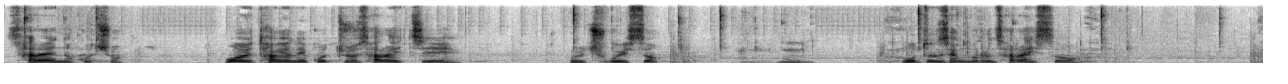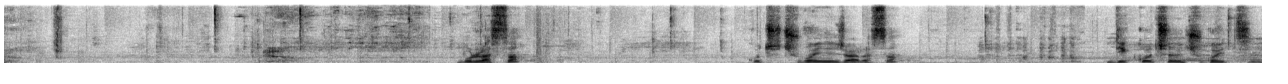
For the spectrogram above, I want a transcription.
살아있는 고추? 어이 당연히 고추 살아있지 왜 죽어있어? 음. 모든 생물은 살아있어 몰랐어? 고추 죽어있는 줄 알았어? 네 고추는 죽어있지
